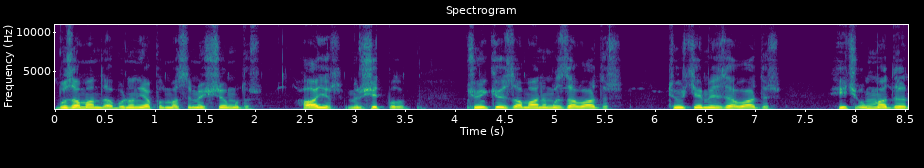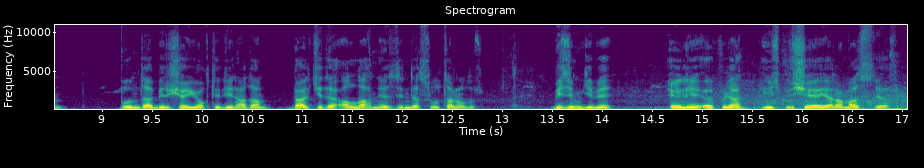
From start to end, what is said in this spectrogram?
Bu zamanda bunun yapılması meşru mudur? Hayır, mürşit bulun. Çünkü zamanımızda vardır. Türkiye'mizde vardır. Hiç ummadığın, bunda bir şey yok dediğin adam belki de Allah nezdinde sultan olur. Bizim gibi eli öpülen hiçbir şeye yaramaz diyor.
